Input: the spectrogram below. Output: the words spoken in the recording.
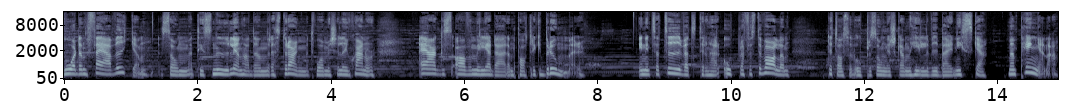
Gården Fäviken, som tills nyligen hade en restaurang med två Michelinstjärnor ägs av miljardären Patrik Brummer. Initiativet till den här operafestivalen det tas av operasångerskan Hillevi Berg Niska. Men pengarna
